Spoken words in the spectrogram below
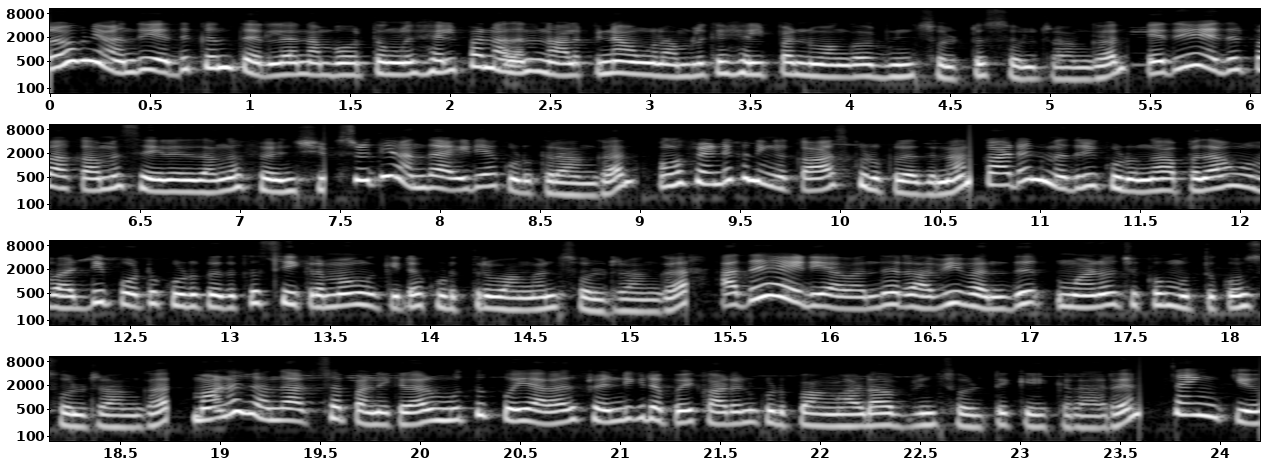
ரோகிணி வந்து எதுக்குன்னு தெரியல. நம்ம ஒருத்தவங்களுக்கு ஹெல்ப் பண்ணாதானே நாளை பின்னா அவங்க நம்மளுக்கு ஹெல்ப் பண்ணுவாங்க அப்படின்னு சொல்லிட்டு சொல்கிறாங்க எதையும் எதிர்பார்க்காம செய்கிறது தாங்க ஃப்ரெண்ட்ஷிப் ஸ்ருதி வந்து ஐடியா கொடுக்குறாங்க. உங்கள் ஃப்ரெண்டுக்கு நீங்கள் காசு கொடுக்குறதுனா கடன் மாதிரி கொடுங்க. அப்போ தான் அவங்க வட்டி போட்டு கொடுக்கறதுக்கு சீக்கிரமாக உங்ககிட்ட கொடுத்துருவாங்கன்னு சொல்கிறாங்க அதே ஐடியா வந்து ரவி வந்து மனோஜுக்கும் முத்துக்கும் சொல்கிறாங்க மனோஜ் வந்து அக்செப்ட் பண்ணிக்கிறாரு. முத்து போய் யாராவது ஃப்ரெண்டு கிட்ட போய் கடன் கொடுப்பாங்களாடா அப்படின்னு சொல்லிட்டு கேட்குறாரு தேங்க்யூ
